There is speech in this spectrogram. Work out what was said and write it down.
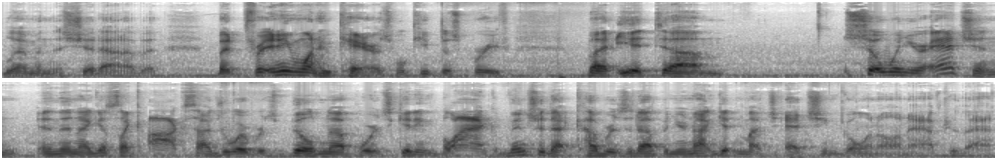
lemon the shit out of it. But for anyone who cares, we'll keep this brief. But it, um, so when you're etching, and then I guess like oxides or whatever is building up where it's getting black, eventually that covers it up, and you're not getting much etching going on after that.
